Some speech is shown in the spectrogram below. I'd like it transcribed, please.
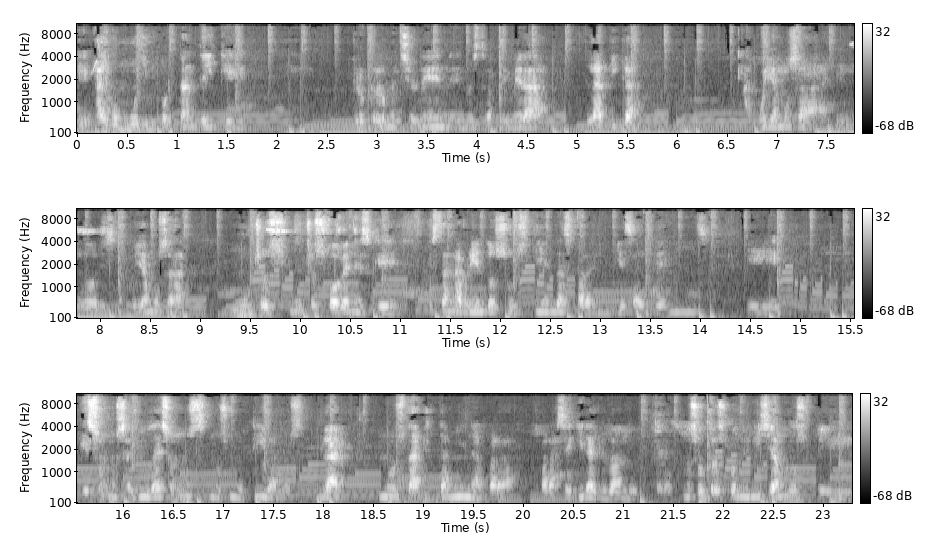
Eh, algo muy importante y que eh, creo que lo mencioné en, en nuestra primera plática, apoyamos a, a emprendedores, apoyamos a muchos, muchos jóvenes que están abriendo sus tiendas para limpieza de tenis. eh, eso nos ayuda, eso nos, nos motiva, nos, nos da vitamina para, para seguir ayudando. Nosotros cuando iniciamos, eh,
